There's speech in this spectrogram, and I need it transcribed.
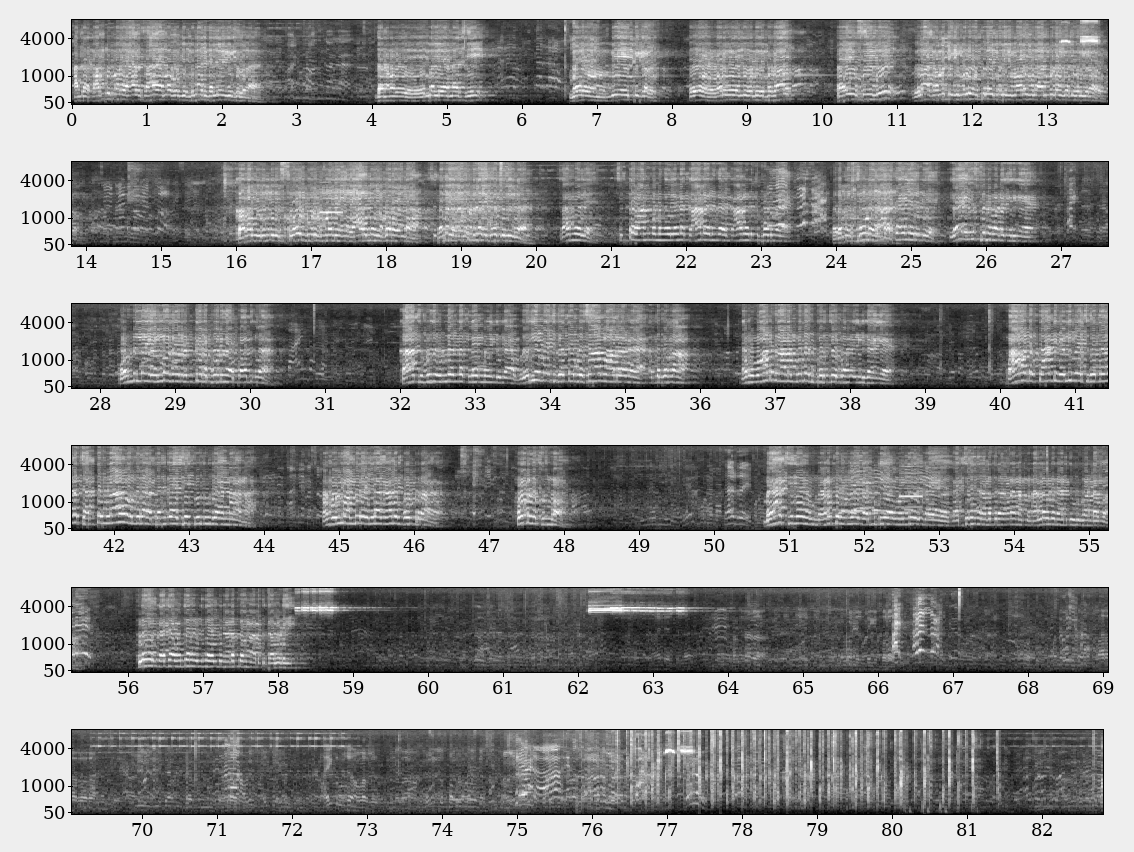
அந்த கம்பு மேல யாரும் சாயாம கொஞ்சம் பின்னாடி தள்ளி வைக்க சொல்லுங்க. இந்த நமது எம்எல்ஏ அண்ணாச்சி மேலும் விஐபிக்கள் ஏதோ வருகை வந்து கொண்டிருப்பதால் தயவு செய்து விழா கமிட்டிக்கு முழு ஒத்துழைப்பு அளிக்குமாறு உங்களை அன்புடன் கேட்டுக்கொள்கிறோம். களம் இருந்து ஸ்கோர் போர்டு முன்னாடி யாருமே உட்கார வேண்டாம். பின்னாடி போக சொல்லுங்க. சாமியாலே சிட்ட வான் பண்ணுங்க இல்லைன்னா கார்டு எடுங்க கார்டு எடுத்து போடுங்க. ரொம்ப ஸ்பூன் கையில இருக்கு? ஏன் யூஸ் பண்ண மாட்டேங்கிறீங்க? ஒண்ணுல எல்லோ கார்டு ரெட் கார்டு போடுங்க பாத்துக்கலாம் காத்து போது உள்ள என்ன கிளைம் பண்ணிட்டு இருக்காங்க பெரிய மேட்சுக்கு வந்தா பேசாம ஆடுறாங்க அந்த பக்கம். நம்ம மாவட்டத்தில் ஆடும்போது அது பிரச்சனை பண்ணிட்டு இருக்காங்க. மாவட்டம் தாண்டி வெளி மேட்சுக்கு வந்தாங்க சத்தம்லாம் வந்துடுறாங்க தென்காசி தூத்துக்குடி ஆடினாங்கன்னா. அங்க உள்ள அம்பர் எல்லா கார்டும் போட்டுறாங்க. போடுறது சும்மா. மேட்ச் நடத்துறவங்க கமிட்டி அவங்க வந்து க- கட்சியில நடத்துறாங்கன்னா நம்ம நல்லபடியாக நடத்தி கொடுக்க வேண்டாமா? பிள்ளைகள் கஜா உச்சாரம் எப்படி நடத்துவாங்க அடுத்து கபடி.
